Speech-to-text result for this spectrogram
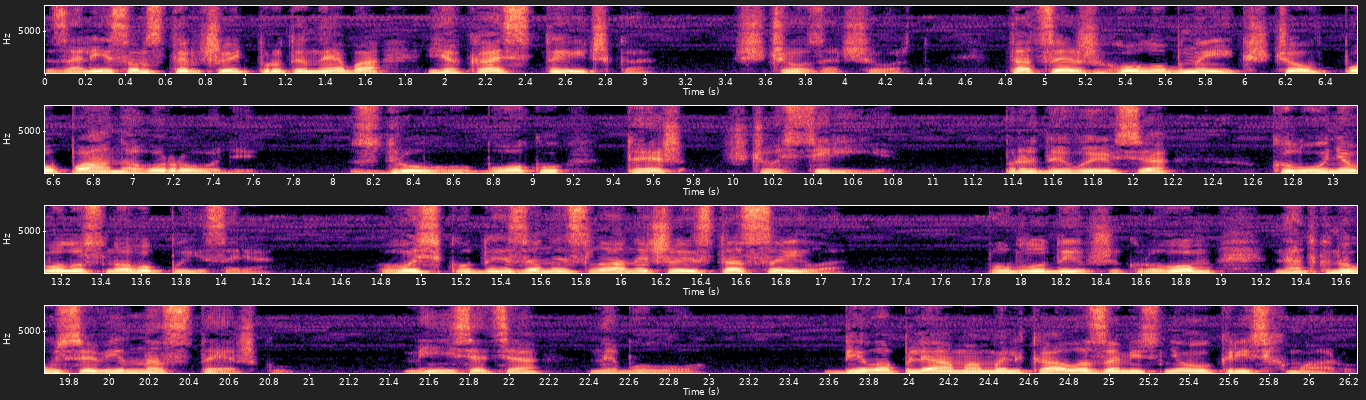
за лісом стирчить проти неба якась стичка. Що за чорт? Та це ж голубник, що в попа на городі. З другого боку теж щось сіріє. Придивився клуня волосного писаря. Ось куди занесла нечиста сила. Поблудивши кругом, наткнувся він на стежку. Місяця не було. Біла пляма мелькала замість нього крізь хмару.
